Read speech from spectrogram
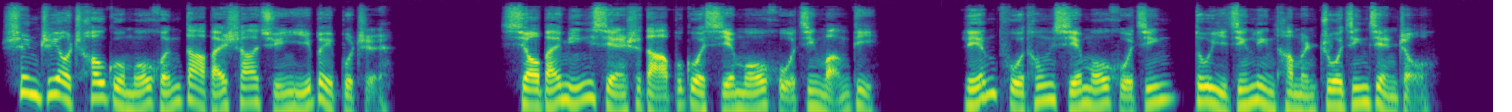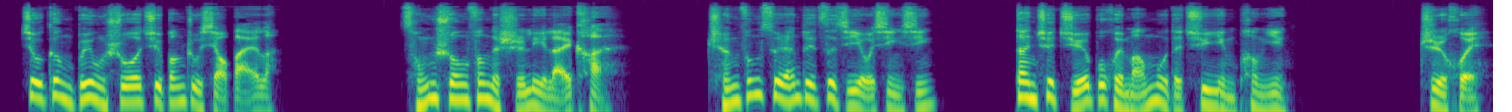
甚至要超过魔魂大白鲨群一倍不止。小白明显是打不过邪魔虎鲸王帝，连普通邪魔虎鲸都已经令他们捉襟见肘，就更不用说去帮助小白了。从双方的实力来看，陈峰虽然对自己有信心，但却绝不会盲目的去硬碰硬。智慧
